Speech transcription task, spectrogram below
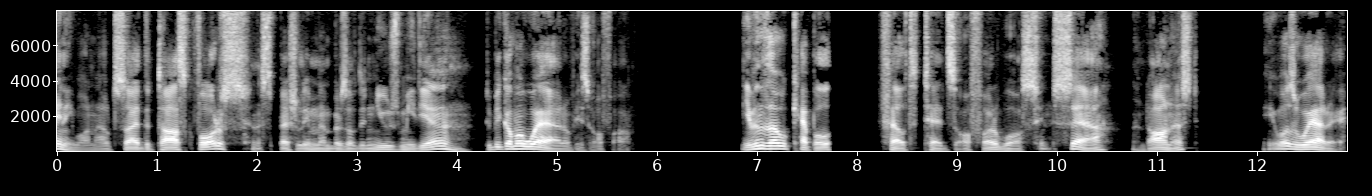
anyone outside the task force, especially members of the news media, to become aware of his offer. Even though Keppel felt Ted's offer was sincere and honest, he was wary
